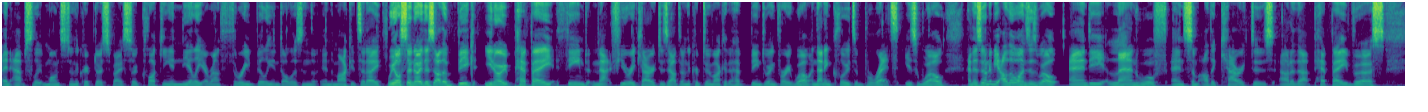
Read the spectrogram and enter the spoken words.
an absolute monster in the crypto space. So clocking in nearly around $3 billion in the in the market today. We also know there's other big, you know, Pepe themed Matt Furie characters out there in the crypto market that have been doing very well. And that includes Brett as well. And there's going to be other ones as well. Andy, Landwolf, and some other characters out of that Pepe verse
